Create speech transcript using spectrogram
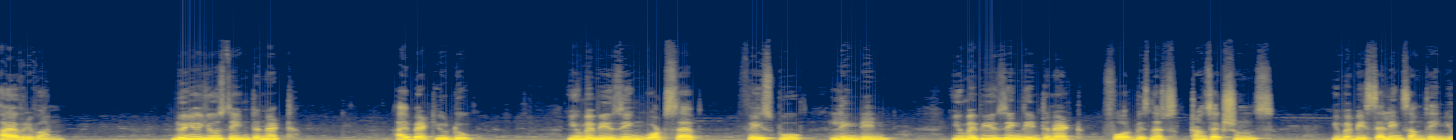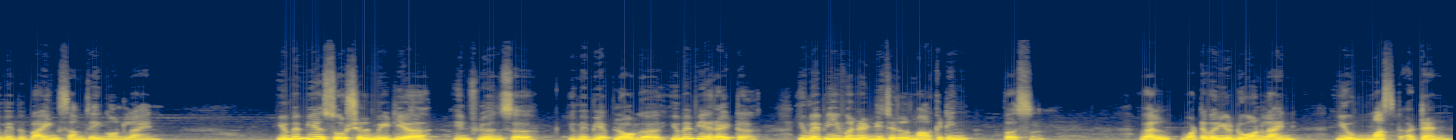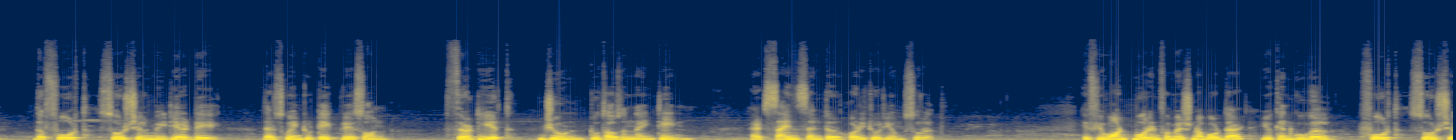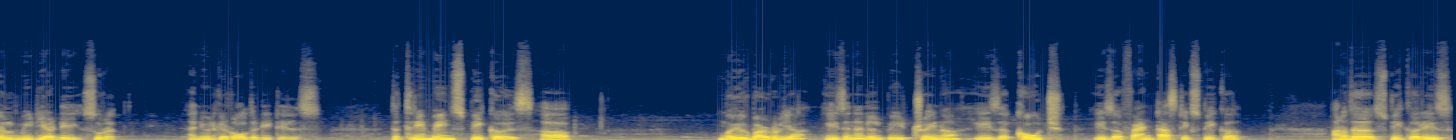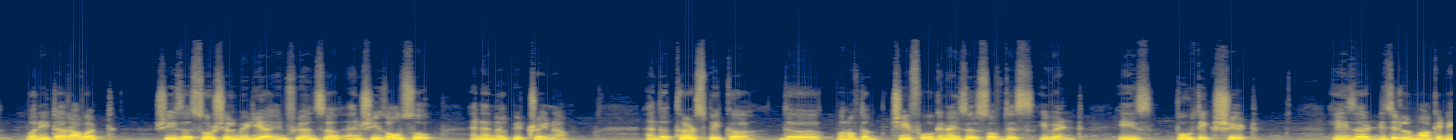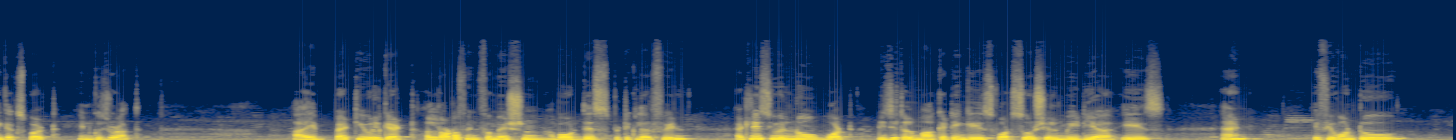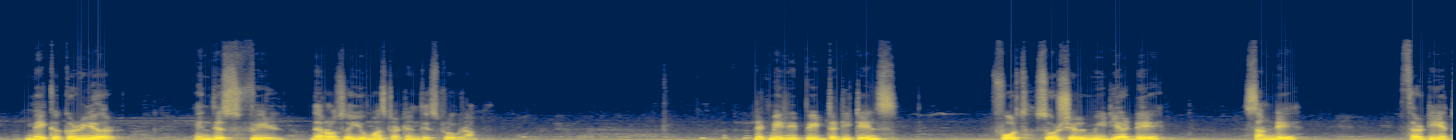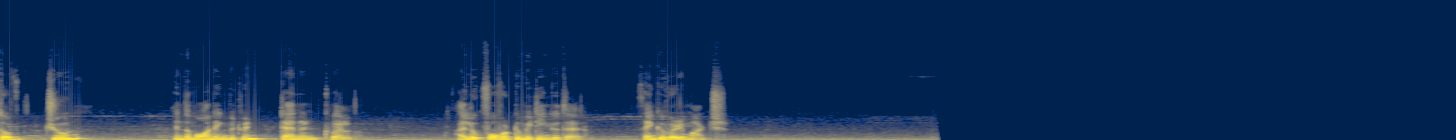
Hi everyone. Do you use the internet? I bet you do. You may be using WhatsApp, Facebook, LinkedIn. You may be using the internet for business transactions. You may be selling something, you may be buying something online. You may be a social media influencer, you may be a blogger, you may be a writer, you may be even a digital marketing person. Well, whatever you do online, you must attend the fourth social media day that's going to take place on 30th June 2019 at Science Center Auditorium, Surat. If you want more information about that, you can Google 4th Social Media Day Surat and you will get all the details. The three main speakers are Mayur Bardolia, he is an NLP trainer, he is a coach, he is a fantastic speaker. Another speaker is Vanita Rawat, she is a social media influencer and she is also an NLP trainer. And the third speaker, the one of the chief organizers of this event is Bhautik Sheth. He is a digital marketing expert in Gujarat. I bet you will get a lot of information about this particular field. At least you will know what digital marketing is, what social media is, and if you want to make a career in this field, then also you must attend this program. Let me repeat the details. Fourth Social Media Day, Sunday, 30th of June in the morning between 10 and 12. I look forward to meeting you there. Thank you very much.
